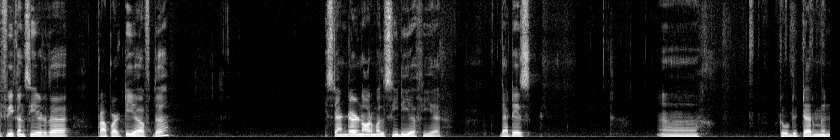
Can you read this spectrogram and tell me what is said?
if we consider the property of the standard normal CDF here that is uh, to determine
